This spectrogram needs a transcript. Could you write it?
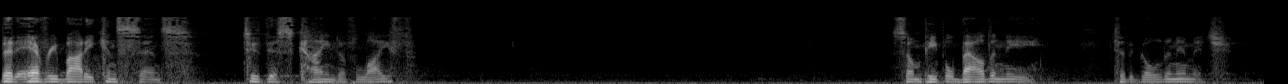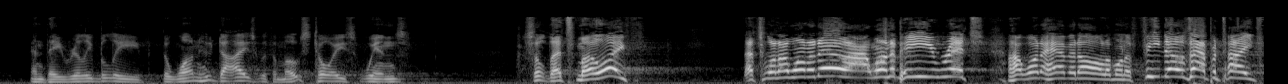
that everybody consents to this kind of life. Some people bow the knee to the golden image, and they really believe the one who dies with the most toys wins. So that's my life. That's what I want to do. I want to be rich. I want to have it all. I want to feed those appetites.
